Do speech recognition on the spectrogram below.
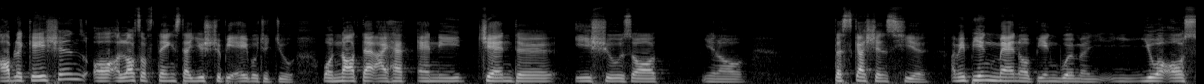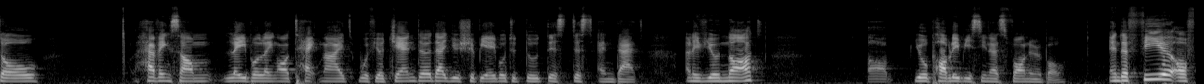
obligations or a lot of things that you should be able to do. Well, not that I have any gender issues or, you know, discussions here. I mean, being man or being woman, you are also having some labeling or tag night with your gender that you should be able to do this, this, and that. And if you're not, uh, you'll probably be seen as vulnerable. And the fear of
